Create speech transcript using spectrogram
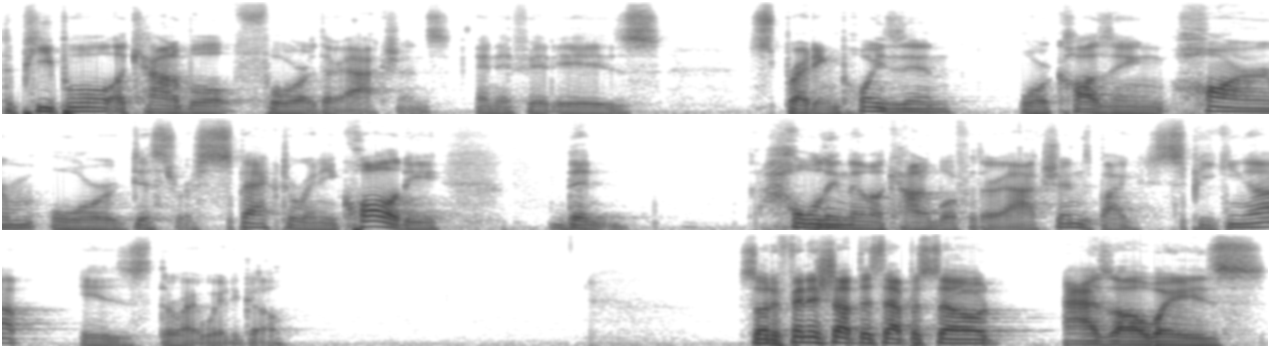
the people accountable for their actions, and if it is spreading poison or causing harm or disrespect or inequality, then holding them accountable for their actions by speaking up is the right way to go. So, to finish up this episode, as always,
